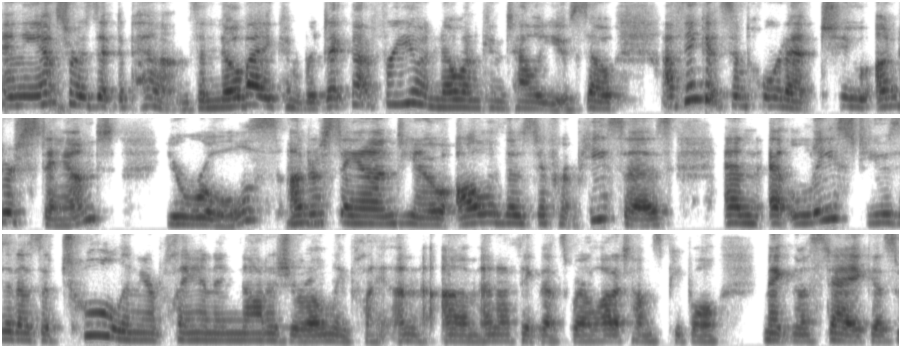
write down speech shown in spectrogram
and the answer is it depends and nobody can predict that for you and no one can tell you. So i think it's important to understand your rules, mm-hmm. understand, you know, all of those different pieces and at least use it as a tool in your planning, not as your only plan. Um, and I think that's where a lot of times people make the mistake is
